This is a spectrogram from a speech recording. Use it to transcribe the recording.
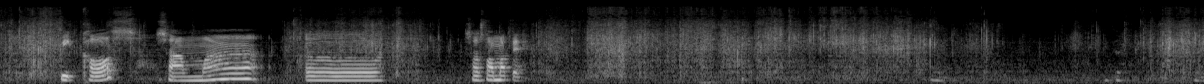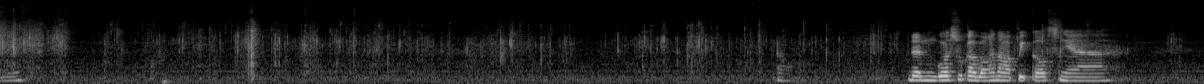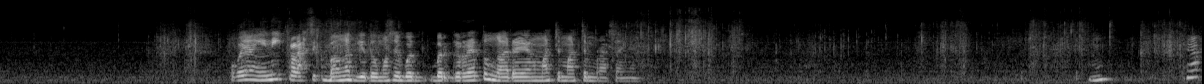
pickles sama eh saus tomat ya. Ini. Oh. Dan gue suka banget sama picklesnya. Pokoknya yang ini klasik banget gitu. Maksudnya buat burgernya tuh nggak ada yang macem-macem rasanya. Hmm? Ya.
